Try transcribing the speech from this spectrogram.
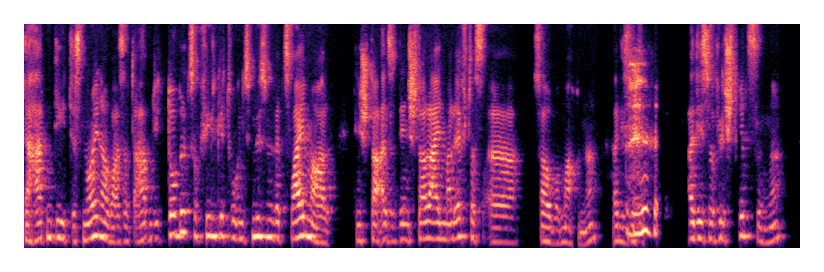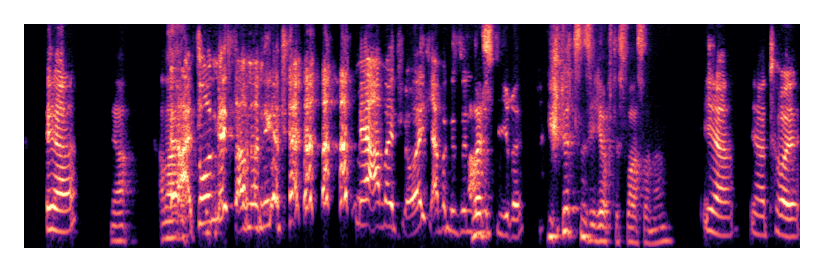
da hatten die das Neunerwasser, da haben die doppelt so viel getrunken. Jetzt müssen wir zweimal den Stall, also den Stall einmal öfters äh, sauber machen, ne? Weil die, so, weil die so viel stritzeln, ne? Ja. Ja. Aber ja, so ein Mist auch noch negativ. Mehr Arbeit für euch, aber gesündere Tiere. Die stürzen sich auf das Wasser, ne? Ja, ja, toll.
